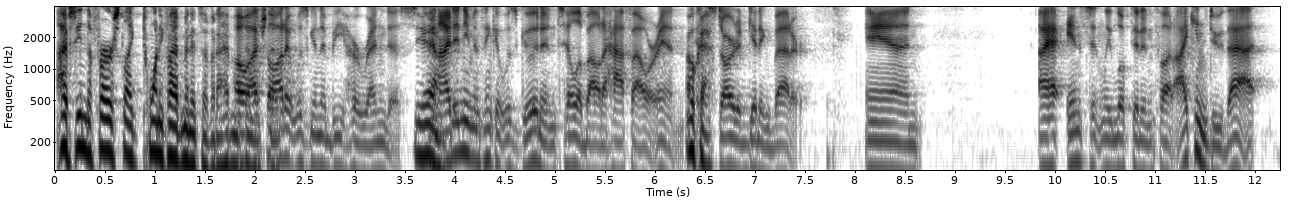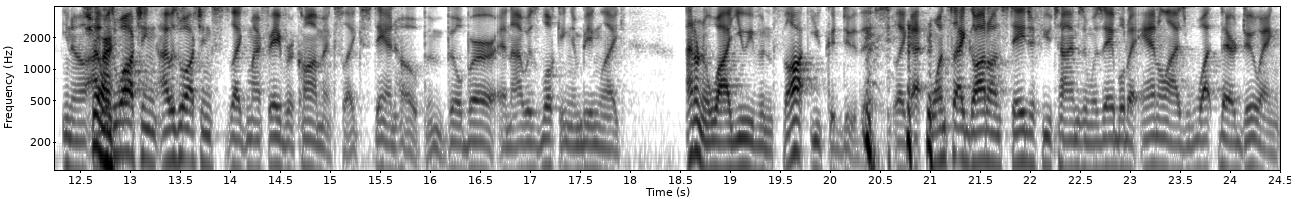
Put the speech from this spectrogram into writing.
I've seen the first like 25 minutes of it. I haven't oh, finished it. Oh, I thought it. it was going to be horrendous. Yeah. And I didn't even think it was good until about a half hour in. Okay. It started getting better. And I instantly looked at it and thought, I can do that. You know, Sure. I was watching I was watching like my favorite comics like Stanhope and Bill Burr and I was looking and being like I don't know why you even thought you could do this. Like I, once I got on stage a few times and was able to analyze what they're doing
